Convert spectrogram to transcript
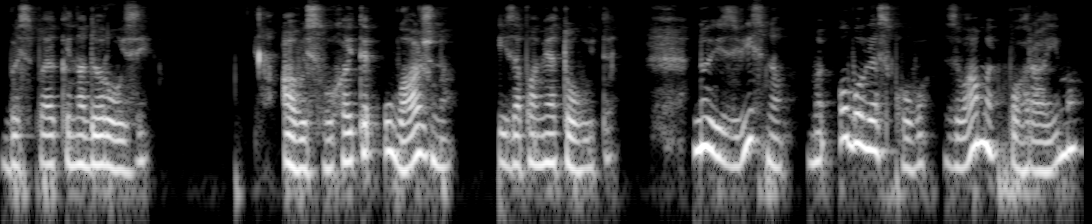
безпеки на дорозі. А ви слухайте уважно і запам'ятовуйте. Ну і, звісно, ми обов'язково з вами пограємо.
